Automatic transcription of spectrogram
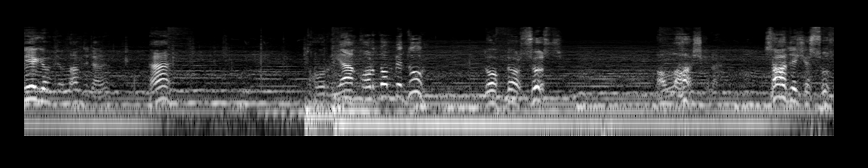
Nereye gömdün lan Dilan'ı? Ha? Dur ya kordon be dur. Doktor sus. Allah aşkına. Sadece sus.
